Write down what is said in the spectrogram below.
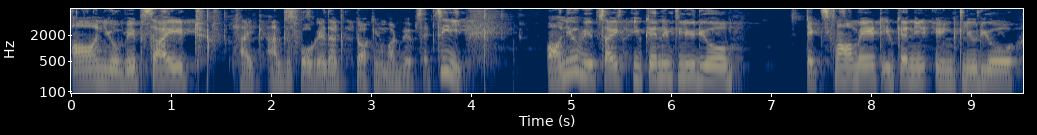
on your website. Like i've just forget that talking about website. See on your website you can include your text format you can include your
